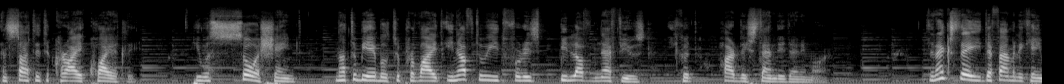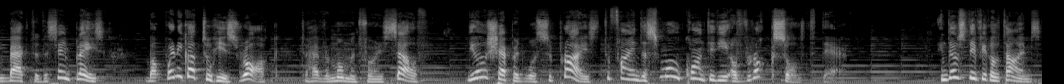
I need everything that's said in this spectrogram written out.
and started to cry quietly. He was so ashamed not to be able to provide enough to eat for his beloved nephews, he could hardly stand it anymore. The next day, the family came back to the same place, but when he got to his rock to have a moment for himself, the old shepherd was surprised to find a small quantity of rock salt there. In those difficult times,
